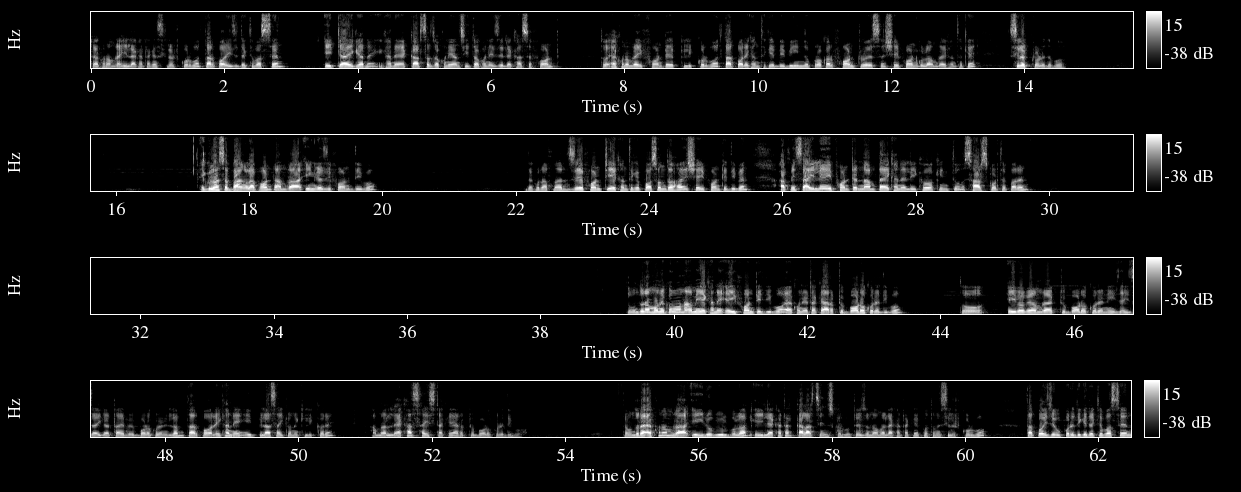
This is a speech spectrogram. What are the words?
তো এখন আমরা এই লেখাটাকে সিলেক্ট করব। তারপর এই যে দেখতে পাচ্ছেন, এইটা এখানে এখানে কার্সার যখনই আনছি তখন এই যে লেখা আছে ফন্ট তো এখন আমরা এই ফন্টে ক্লিক করব। তারপর এখান থেকে বিভিন্ন প্রকার ফন্ট রয়েছে, সেই ফন্টগুলো আমরা এখান থেকে সিলেক্ট করে দেব। এগুলো হচ্ছে বাংলা ফন্ট আমরা ইংরেজি ফন্ট দিব। দেখুন, আপনার যে ফন্টটি এখান থেকে পছন্দ হয়, সেই ফন্টটি দিবেন। আপনি চাইলে এই ফন্টের নামটা এখানে লিখেও কিন্তু সার্চ করতে পারেন। তো বন্ধুরা, মনে করুন, আমি এখানে এই ফন্টটি দিব, এখন এটাকে আর একটু বড় করে দিব। তো এইভাবে আমরা একটু বড় করে নিই, এই জায়গাটা এভাবে বড় করে নিলাম। তারপর এখানে এই প্লাস আইকনে ক্লিক করে আমরা লেখার সাইজটাকে আর একটু বড় করে দিব। তো বন্ধুরা, এখন আমরা এই রবিউল ব্লক এই লেখাটার কালার চেঞ্জ করব। তো এই জন্য আমরা লেখাটাকে প্রথমে সিলেক্ট করব। তারপর এই যে উপরের দিকে দেখতে পাচ্ছেন,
